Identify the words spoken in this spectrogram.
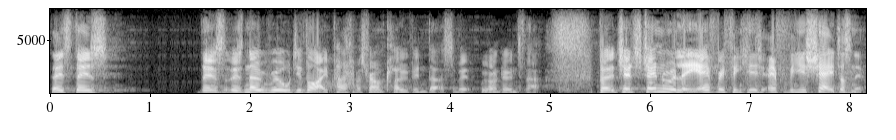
there's, there's, there's, there's no real divide. Perhaps around clothing, but that's a bit, we won't go into that. But just generally, everything is, everything is shared, doesn't it?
